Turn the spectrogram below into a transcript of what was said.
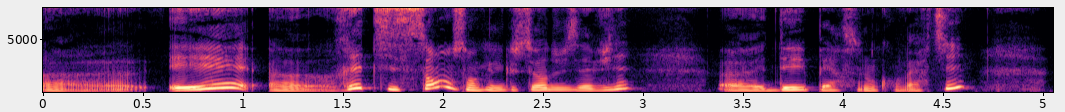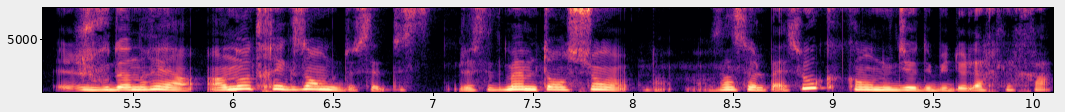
euh, et euh, réticence en quelque sorte vis-à-vis des personnes converties. Je vous donnerai un, autre exemple de cette, même tension dans, un seul pasouk, quand on nous dit au début de l'Arlecha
